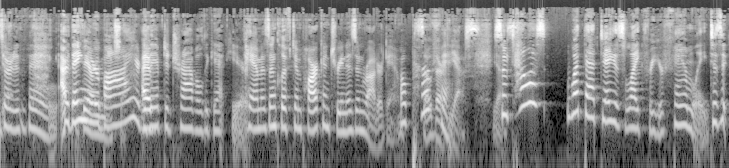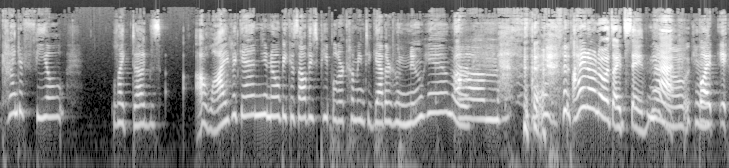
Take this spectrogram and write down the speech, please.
sort of thing. Are they Very nearby, so. or do I have- they have to travel to get here? Pam is in Clifton Park and Trina's in Rotterdam. Oh, So perfect. yes, yes. So tell us what that day is like for your family. Does it kind of feel like Doug's alive again? You know, because all these people are coming together who knew him, or Um, I don't know if I'd say that, No, okay. but it,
